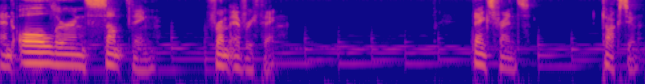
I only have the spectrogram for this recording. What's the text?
and all learn something from everything. Thanks, friends. Talk soon.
